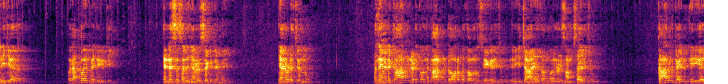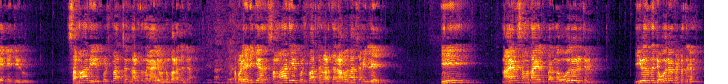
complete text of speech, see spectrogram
എനിക്ക് ഒരു അപ്പോയിൻമെന്റ് കിട്ടി. എൻ എസ് എസിന്റെ ജനറൽ സെക്രട്ടറിയുമായി. ഞാനിവിടെ ചെന്നു. അദ്ദേഹം എന്റെ കാറിന്റെ അടുത്ത് വന്ന് കാറിന്റെ ഡോറൊക്കെ തുറന്ന് സ്വീകരിച്ചു. എനിക്ക് ചായ തന്നു എന്നോട് സംസാരിച്ചു. കാറിൽ കയറ്റി തിരികെ അയക്കുകയും ചെയ്തു. സമാധിയിൽ പുഷ്പാർച്ചന നടത്തുന്ന കാര്യമൊന്നും പറഞ്ഞില്ല. അപ്പോൾ എനിക്ക് സമാധിയിൽ പുഷ്പാർച്ചന നടത്താൻ അവകാശമില്ലേ? ഈ നായർ സമുദായത്തിൽ പറയുന്ന ഓരോരുത്തരും ജീവിതത്തിന്റെ ഓരോ ഘട്ടത്തിലും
